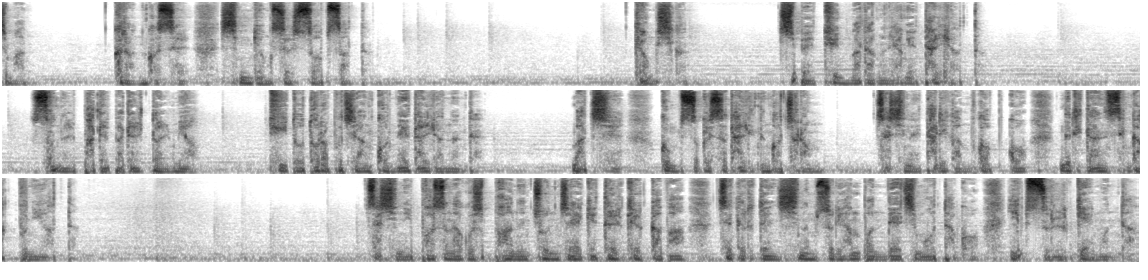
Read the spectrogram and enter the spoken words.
않았지만 그런 것을 신경 쓸 수 없었다. 경식은 집의 뒷마당을 향해 달렸다. 손을 바들바들 떨며 뒤도 돌아보지 않고 내달렸는데 마치 꿈속에서 달리는 것처럼 자신의 다리가 무겁고 느리다는 생각뿐이었다. 자신이 벗어나고 싶어하는 존재에게 들킬까봐 제대로 된 신음소리 한 번 내지 못하고 입술을 깨문다.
